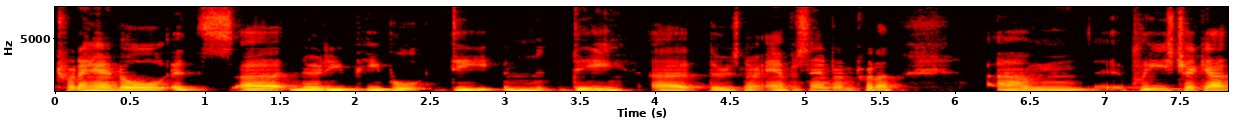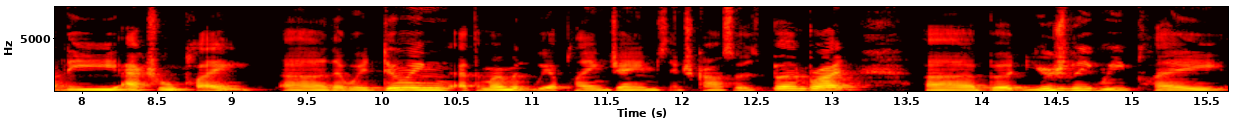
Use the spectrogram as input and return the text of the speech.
Twitter handle. It's uh, nerdy people d uh, There is no ampersand on Twitter. Um, please check out the actual play uh, that we're doing. At the moment, we are playing James Intricasso's Burn Bright, uh, but usually we play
